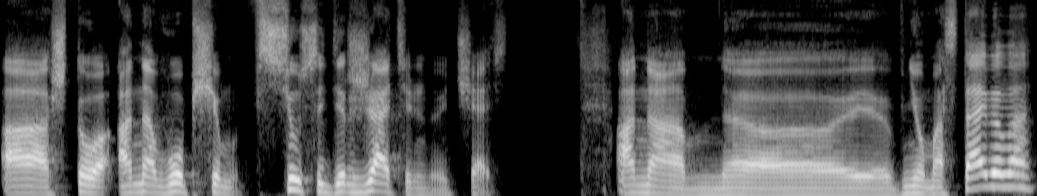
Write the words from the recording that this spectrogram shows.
а, что она, в общем, всю содержательную часть она э, в нем оставила,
